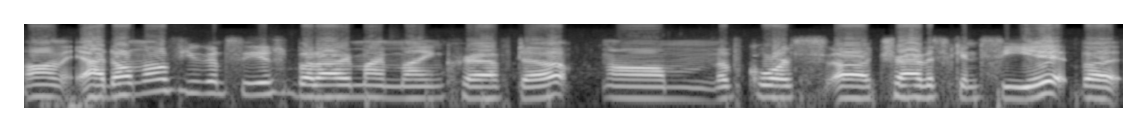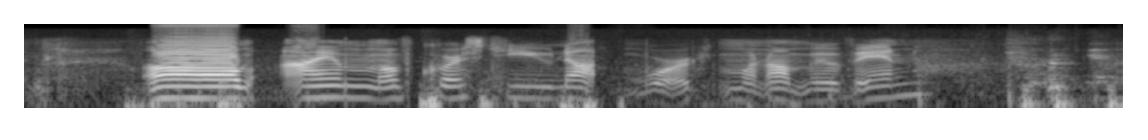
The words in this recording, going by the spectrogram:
um, I don't know if you can see this, but I have my Minecraft up. Um, of course, uh, Travis can see it, but um, I am of course to you not work, not moving.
